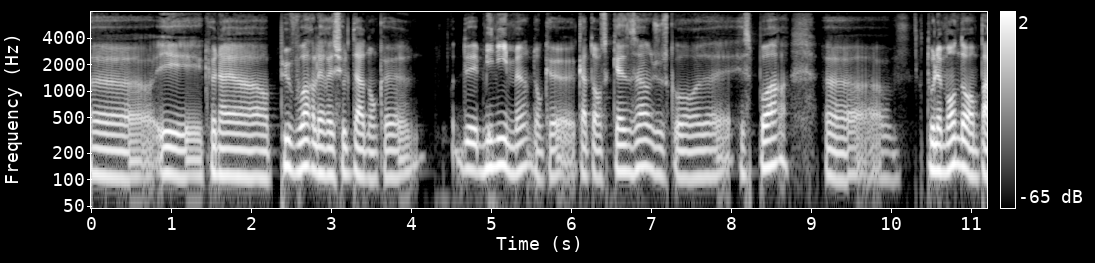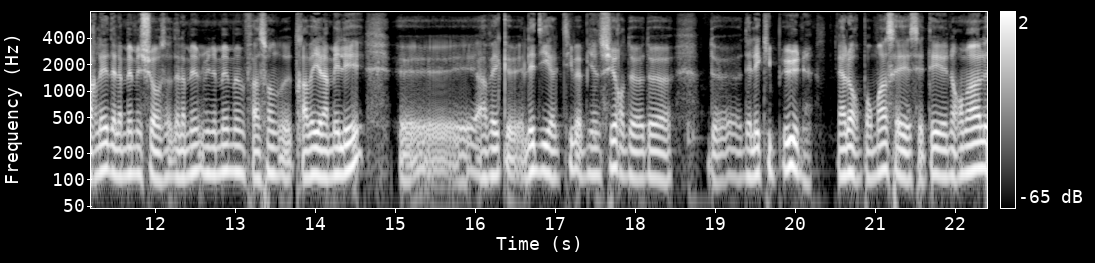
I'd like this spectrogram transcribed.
Euh, et qu'on a pu voir les résultats. Donc, euh, des minimes, hein, donc 14-15 euh, ans jusqu'au espoir. tout le monde, on parlait de la même chose, de la même, même façon de travailler la mêlée, avec les directives, bien sûr, de, de, de, de l'équipe 1. Alors pour moi, c'était normal,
